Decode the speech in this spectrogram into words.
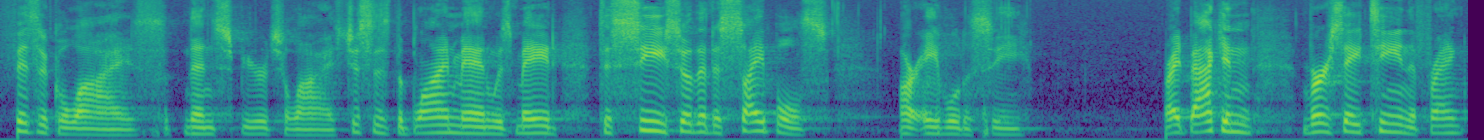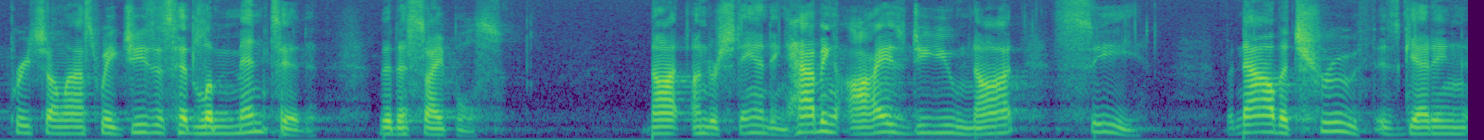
physical eyes, then spiritual eyes. Just as the blind man was made to see, so the disciples are able to see. Right? Back in verse 18 that Frank preached on last week, Jesus had lamented the disciples not understanding. Having eyes, do you not see? But now the truth is getting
